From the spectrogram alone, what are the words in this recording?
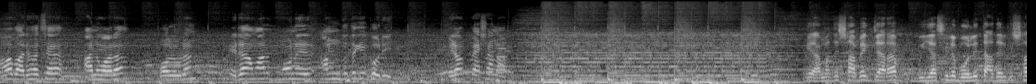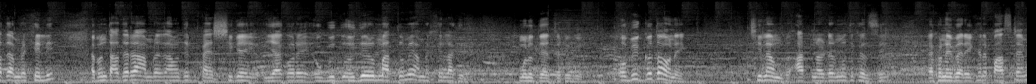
আমার বাড়ি হচ্ছে আনোয়ারা বড়ুড়ান এটা আমার মনের আনন্দ থেকে করি। এটা পেশা না। আমাদের সাবেক যারা ইয়া ছিল বলি তাদের সাথে আমরা খেলি এবং তাদেরা আমরা আমাদের প্যাঁচ শিখে ইয়া করে ওদের মাধ্যমে আমরা খেলা খেলি। মূলত এতটুকু অভিজ্ঞতা অনেক। ছিলাম আট, নয়টার মতো খেলছি। এখন এবার এখানে পাঁচ টাইম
